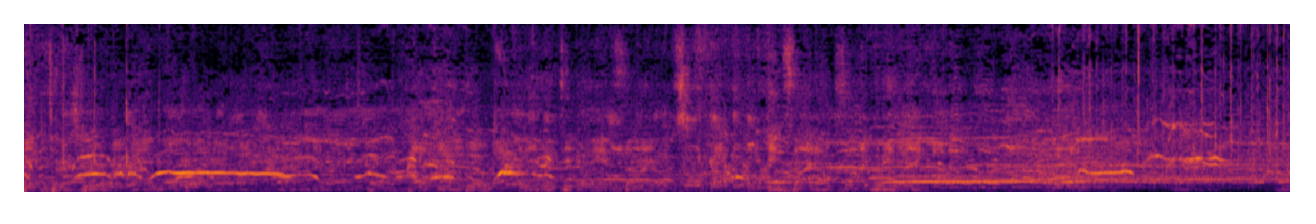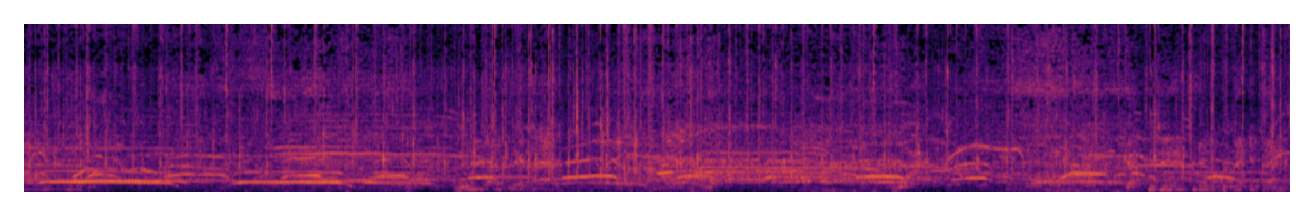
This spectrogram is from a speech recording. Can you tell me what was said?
Hayden turns three right now. Around. How's he gonna do? Are you gonna take on the inside? Inside, outside, what do you think? Put your hands together for Nick and Manny.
